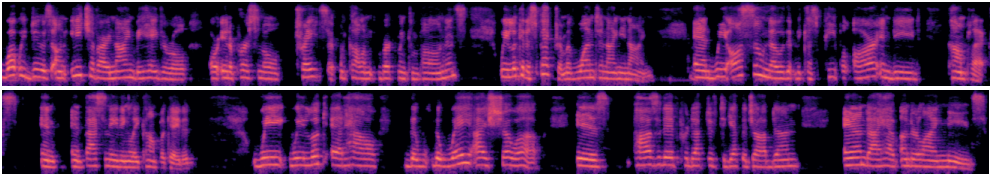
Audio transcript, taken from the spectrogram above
what we do is on each of our nine behavioral or interpersonal traits, we call them birkman components, we look at a spectrum of 1 to 99. And we also know that because people are indeed complex and, and fascinatingly complicated, we, we look at how the, the way I show up is positive, productive to get the job done, and I have underlying needs.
